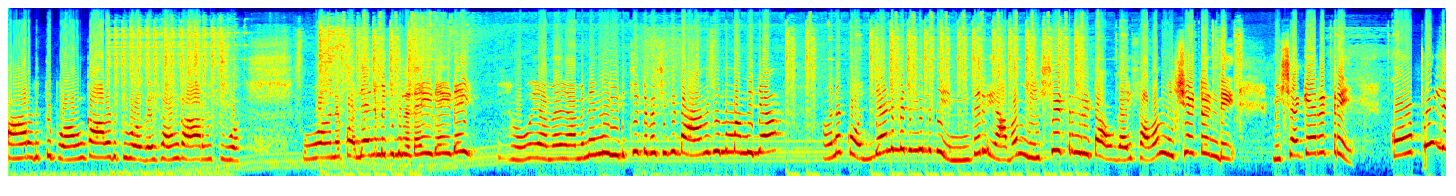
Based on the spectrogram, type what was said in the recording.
കാറെടുത്ത് പോവാ അവൻ കാറെടുത്ത് പോവാ ഗൈസ് അവൻ കാറെടുത്ത് പോവാ ഓ അവനെ കൊല്ലാനും പറ്റുന്നില്ല. ഡേ ഡേ ഡേ ഓ അവൻ അവനെന്നെ ഇടിച്ചിട്ട് പക്ഷേ ഡാമേജ് ഒന്നും വന്നില്ല. അവനെ കൊല്ലാനും പറ്റുന്നില്ല. എന്ത് അവൻ മിഷ ഇട്ടുണ്ട് കേട്ടോ ഗൈസ് അവൻ മിഷ ഇട്ടുണ്ട് മിഷ ക്യാരക്ടറേ കുഴപ്പമില്ല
